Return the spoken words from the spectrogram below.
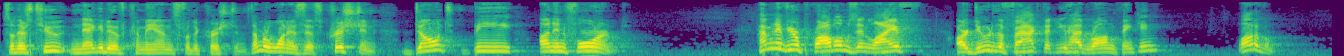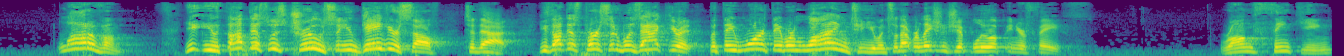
So there's two negative commands for the Christians. Number one is this Christian, don't be uninformed. How many of your problems in life are due to the fact that you had wrong thinking? A lot of them. A lot of them. You, you thought this was true, so you gave yourself to that. You thought this person was accurate, but they weren't. They were lying to you, and so that relationship blew up in your face. Wrong thinking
